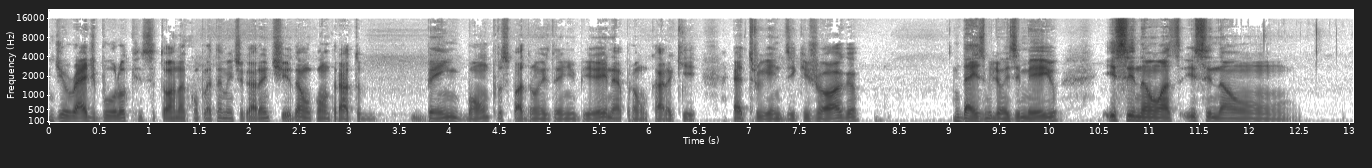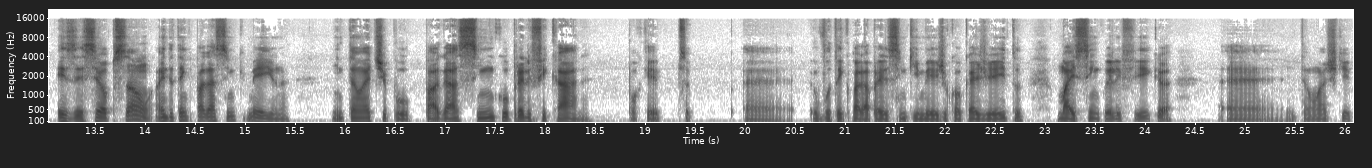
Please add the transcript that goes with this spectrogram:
de Red Bullock se torna completamente garantido. É um contrato bem bom para os padrões da NBA, né? Para um cara que é 3 que joga, 10 milhões e meio. E se não, e se não exercer a opção, ainda tem que pagar 5,5, né? Então é tipo, pagar 5 para ele ficar, né? Porque é, eu vou ter que pagar para ele 5,5 de qualquer jeito, mais 5 ele fica. É, então acho que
